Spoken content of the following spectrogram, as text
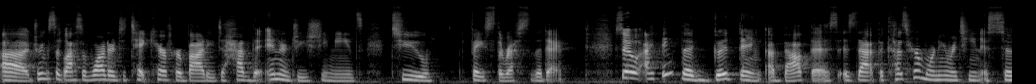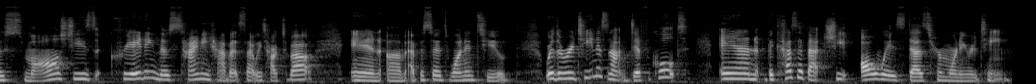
uh, drinks a glass of water to take care of her body to have the energy she needs to face the rest of the day. So I think the good thing about this is that because her morning routine is so small, she's creating those tiny habits that we talked about in um, episodes one and two, where the routine is not difficult. And because of that, she always does her morning routine.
